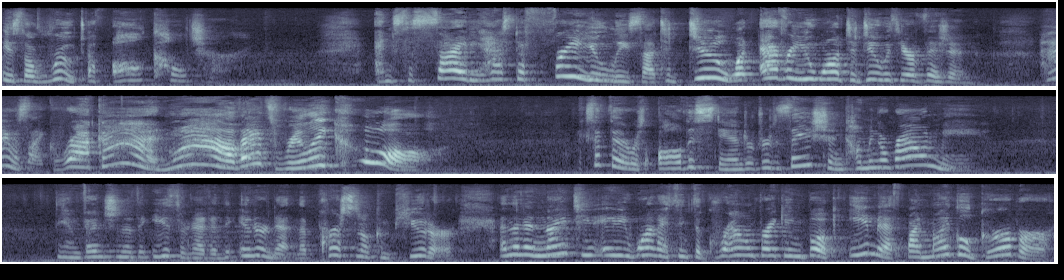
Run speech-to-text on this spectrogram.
is the root of all culture. And society has to free you, Lisa, to do whatever you want to do with your vision. And I was like, rock on, wow, that's really cool. Except there was all this standardization coming around me. The invention of the Ethernet and the internet and the personal computer. And then in 1981, I think the groundbreaking book, E Myth by Michael Gerber,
